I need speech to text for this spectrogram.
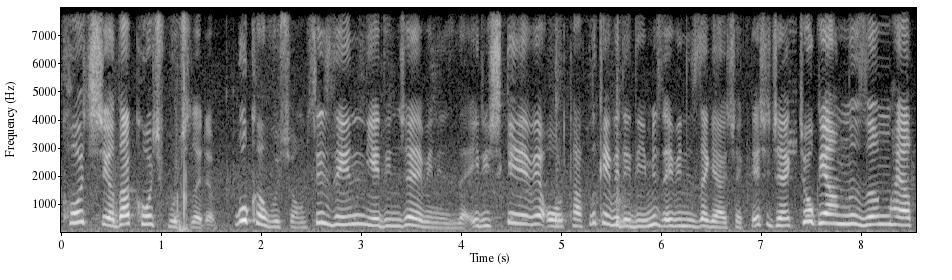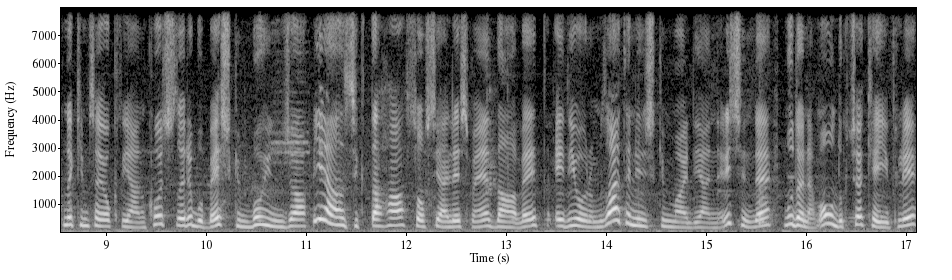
koç ya da koç burçları. Bu kavuşum sizin 7. evinizde, ilişki evi, ortaklık evi dediğimiz evinizde gerçekleşecek. Çok yalnızım, hayatımda kimse yok diyen koçları bu 5 gün boyunca birazcık daha sosyalleşmeye davet ediyorum. Zaten ilişkim var diyenler için de bu dönem oldukça keyifli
